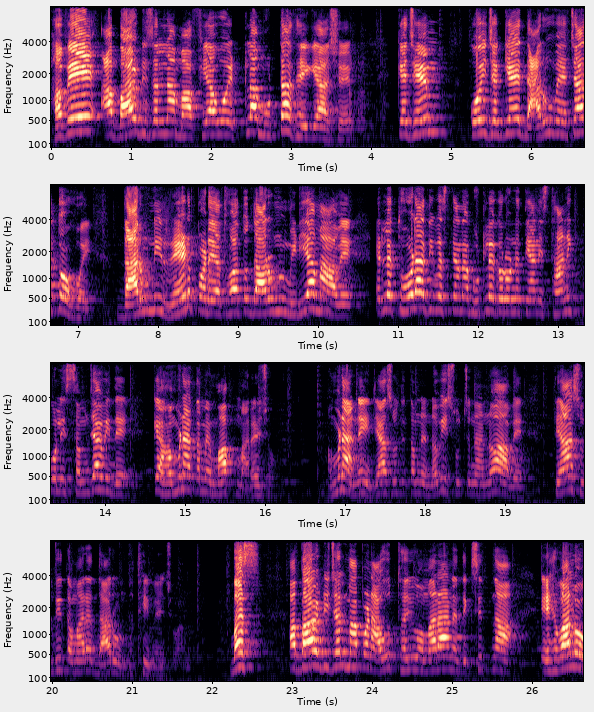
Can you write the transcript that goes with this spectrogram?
હવે આ બાયોડીઝલના માફિયાઓ એટલા મોટા થઈ ગયા છે કે જેમ કોઈ જગ્યાએ દારૂ વેચાતો હોય, દારૂની રેડ પડે અથવા તો દારૂનું મીડિયામાં આવે, એટલે થોડા દિવસ ત્યાંના બુટલેગરોને ત્યાંની સ્થાનિક પોલીસ સમજાવી દે કે હમણાં તમે માપમાં રહેજો. હમણાં નહીં, જ્યાં સુધી તમને નવી સૂચના ન આવે ત્યાં સુધી તમારે દારૂ નથી વેચવાનો. બસ, આ બાયોડીઝલમાં પણ આવું જ થયું. અમારા અને દીક્ષિતના અહેવાલો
